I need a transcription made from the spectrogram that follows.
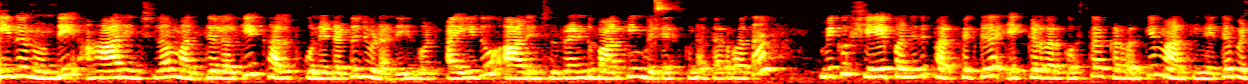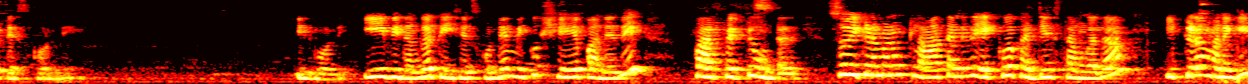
ఐదు నుండి ఆరు ఇంచుల మధ్యలోకి కలుపుకునేటట్టు చూడండి. ఇదిగోండి ఐదు ఆరు ఇంచులు రెండు మార్కింగ్ పెట్టేసుకున్న తర్వాత మీకు షేప్ అనేది పర్ఫెక్ట్గా ఎక్కడి వరకు వస్తే అక్కడ వరకు మార్కింగ్ అయితే పెట్టేసుకోండి. ఇదిగోండి ఈ విధంగా తీసేసుకుంటే మీకు షేప్ అనేది పర్ఫెక్ట్ ఉంటుంది. సో ఇక్కడ మనం క్లాత్ అనేది ఎక్కువ కట్ చేస్తాం కదా ఇక్కడ మనకి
